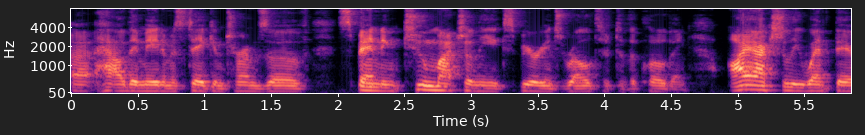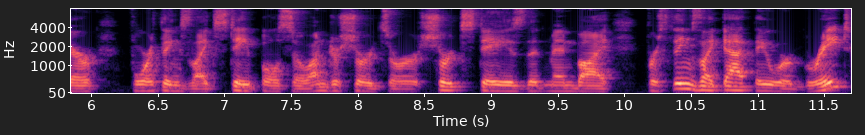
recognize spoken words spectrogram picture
uh, how they made a mistake in terms of spending too much on the experience relative to the clothing. I actually went there for things like staples, so undershirts or shirt stays that men buy. For things like that, they were great.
